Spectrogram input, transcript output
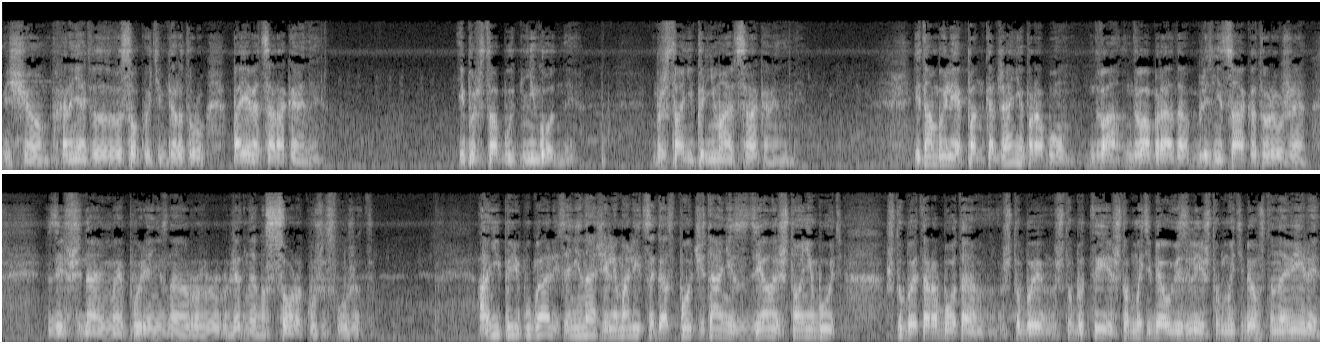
еще хранять высокую температуру, появятся раковины. И божества будут негодные. Божества не принимают с раковинами. И там были Панкаджани Прабу, два, два брата-близнеца, которые уже здесь в Шидаме Майпуре, я не знаю, лет, наверное, 40 уже служат. Они перепугались, они начали молиться, Господь Читание, сделай что-нибудь, чтобы эта работа, чтобы, чтобы ты, чтобы мы тебя увезли, чтобы мы тебя установили.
